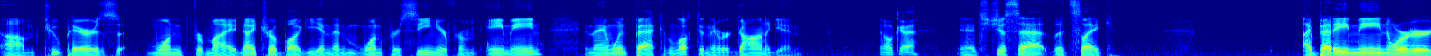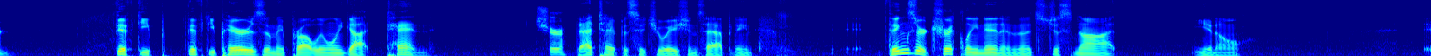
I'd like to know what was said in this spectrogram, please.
um, two pairs, one for my nitro buggy, and then one for senior from A Main. And then I went back and looked, and they were gone again. Okay. And it's just that it's like I bet A Main ordered 50, 50 pairs, and they probably only got ten. Sure. that type of situation's happening. Things are trickling in, and it's just not, you know,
